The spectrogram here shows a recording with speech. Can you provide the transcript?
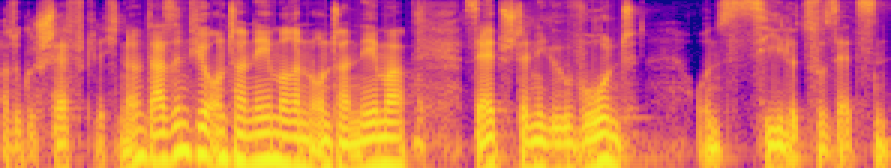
also geschäftlich. Ne? Da sind wir Unternehmerinnen, Unternehmer, Selbstständige gewohnt, uns Ziele zu setzen.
